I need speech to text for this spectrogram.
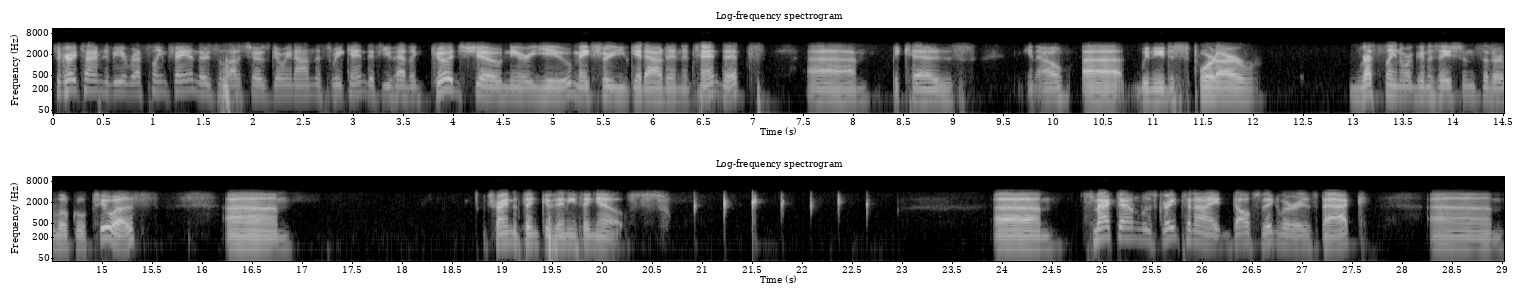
it's a great time to be a wrestling fan. There's a lot of shows going on this weekend. If you have a good show near you, make sure you get out and attend it, um, because you know, uh, we need to support our wrestling organizations that are local to us. Um, trying to think of anything else. Um, SmackDown was great tonight. Dolph Ziggler is back. Um,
